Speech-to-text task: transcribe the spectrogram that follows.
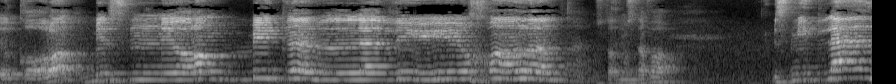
اقرأ باسم ربك الذي خلق. أستاذ مصطفى بسم الله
